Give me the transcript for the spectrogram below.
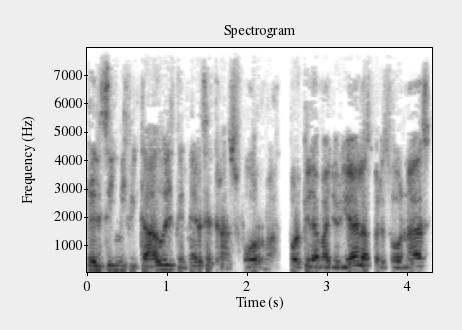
el significado del tener se transforma, porque la mayoría de las personas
